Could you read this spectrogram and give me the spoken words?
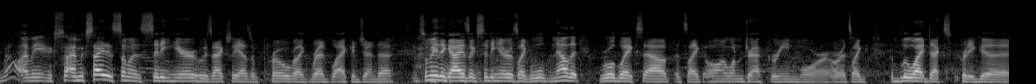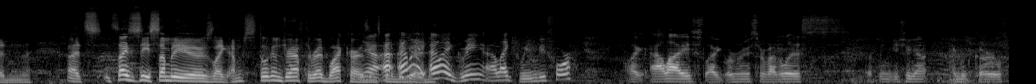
No, I mean, ex- I'm excited someone sitting here who's actually has a pro like red black agenda. So many of the guys like sitting here is like, well, now that Worldwake's out, it's like, oh, I want to draft green more, or it's like the blue white deck's pretty good. And uh, it's it's nice to see somebody who's like, I'm still gonna draft the red black cards. Yeah, and I, I be like. I like green. I like green before, like allies, like Oran-Rief Survivalists. I think if you get a good curve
